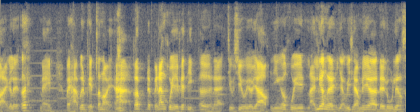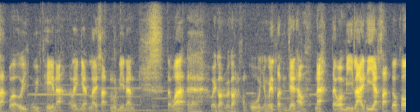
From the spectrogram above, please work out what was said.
บ่ายก็เลยเอ้ยไหนไปหาเพื่อนเพชรซะหน่อยอะก็ไปนั่งคุยกับเพชรอีกเออนะชิวๆยาวๆจริงๆก็คุยหลายเรื่องเลยอย่างพี่แชมป์นี่ได้รู้เรื่องสักว่าเอ้ยอุ้ยเทนะอะไรเงี้ยลายสักนู่นนี่นั่น แต่ว่าไว้ก่อนไว้ก่อนของกูยังไม่ตัดสินใจทำนะ แต่ว่ามีลายที่อยากสักแล้วก็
